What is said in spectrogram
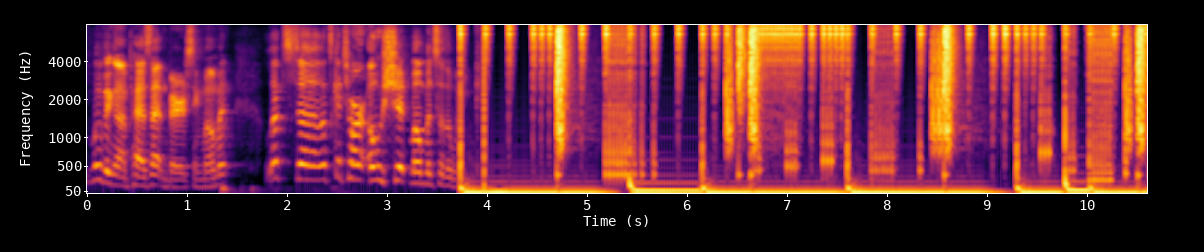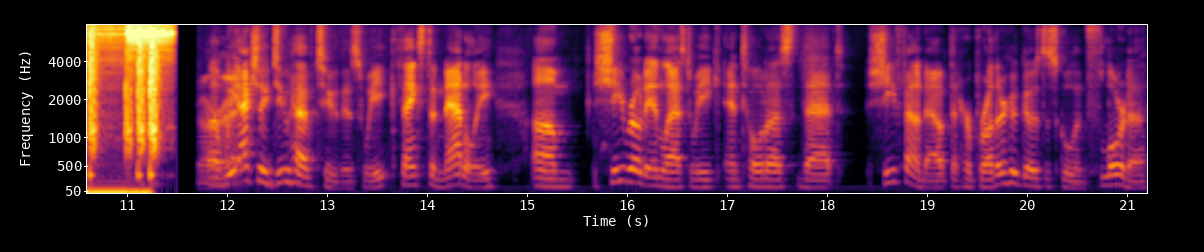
moving on past that embarrassing moment. Let's uh, let's get to our oh shit moments of the week. Uh, We actually do have two this week, thanks to Natalie. Um, she wrote in last week and told us that she found out that her brother, who goes to school in Florida,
